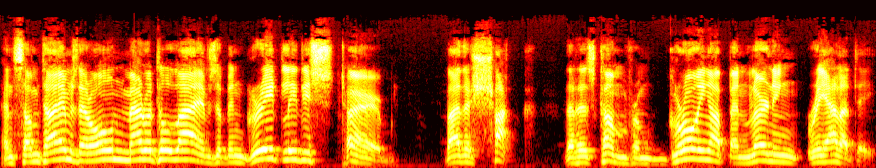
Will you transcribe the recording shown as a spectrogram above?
and sometimes their own marital lives have been greatly disturbed by the shock that has come from growing up and learning reality.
